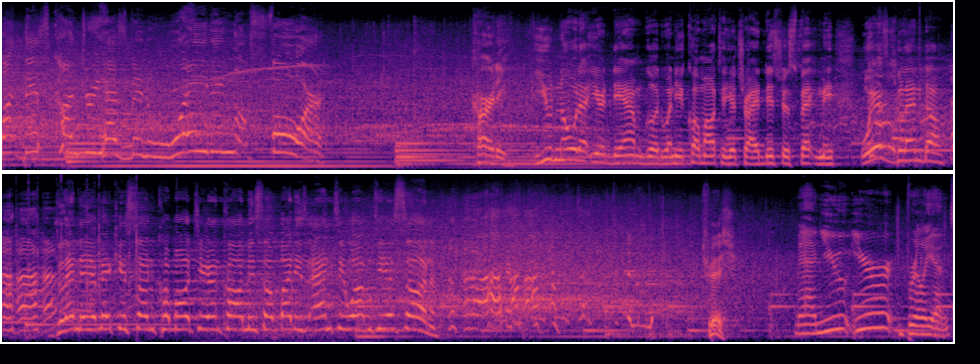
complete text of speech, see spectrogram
what this country has been waiting for. Cardi, you know that you're damn good when you come out here you try to disrespect me. Where's Glenda? Glenda, you make your son come out here and call me somebody's auntie. What happened to your son? Trish. Man, you you're brilliant.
